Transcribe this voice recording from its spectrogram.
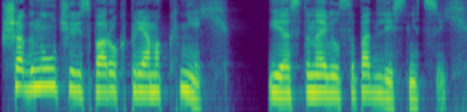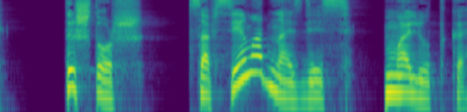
шагнул через порог прямо к ней и остановился под лестницей. «Ты что ж, совсем одна здесь, малютка?»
